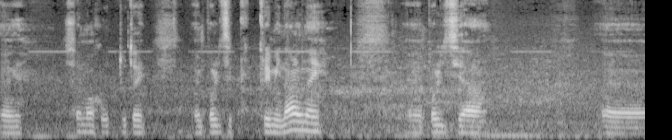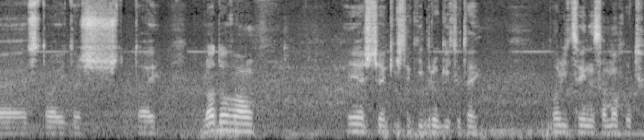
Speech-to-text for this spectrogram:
Yy, Samochód tutaj policji kryminalnej. Yy, Policja yy, stoi też tutaj lodową. I jeszcze jakiś taki drugi tutaj policyjny samochód,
